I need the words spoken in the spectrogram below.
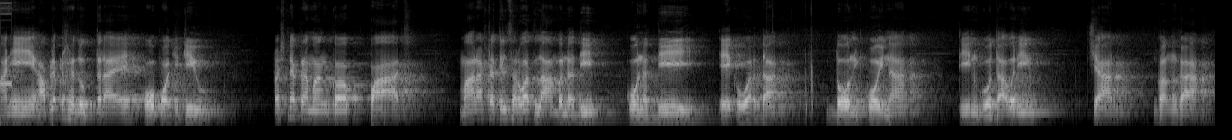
आणि आपल्या प्रश्नाचं उत्तर आहे ओ पॉझिटिव्ह प्रश्न क्रमांक पाच. महाराष्ट्रातील सर्वात लांब नदी कोणती? एक वर्धा दोन कोयना तीन गोदावरी चार गंगा.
